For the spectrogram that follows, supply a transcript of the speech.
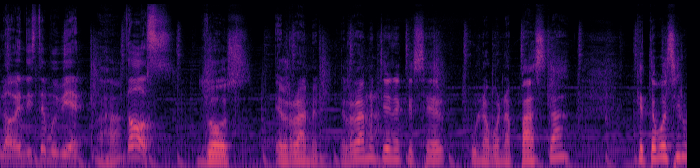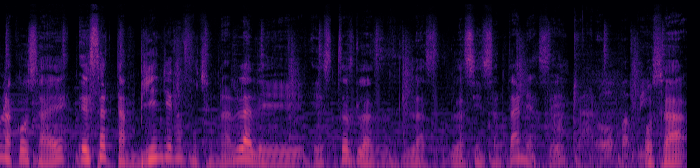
Lo vendiste muy bien. Ajá. Dos. Dos, el ramen. El ramen tiene que ser una buena pasta. Que te voy a decir una cosa, ¿eh? Esta también llega a funcionar la de estas, las, las, las instantáneas, ¿eh? Ah, claro, papi. O sea,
